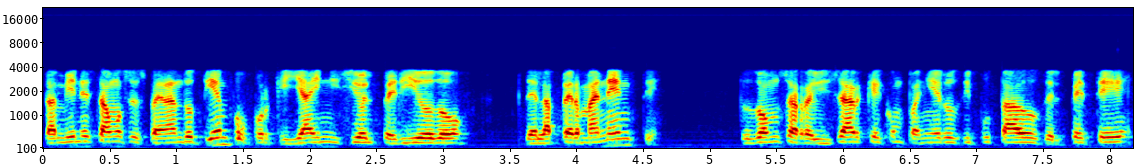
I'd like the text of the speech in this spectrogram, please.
también estamos esperando tiempo porque ya inició el periodo de la permanente. Entonces vamos a revisar qué compañeros diputados del PT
